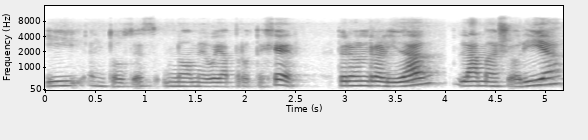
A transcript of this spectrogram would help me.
y entonces no me voy a proteger. Pero en realidad la mayoría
